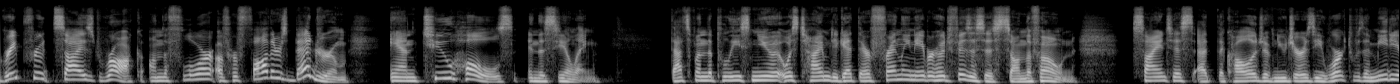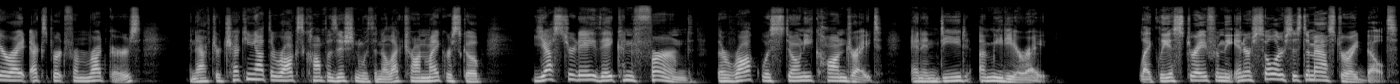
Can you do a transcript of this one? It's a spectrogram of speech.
grapefruit sized rock on the floor of her father's bedroom and two holes in the ceiling. That's when the police knew it was time to get their friendly neighborhood physicists on the phone. Scientists at the College of New Jersey worked with a meteorite expert from Rutgers, and after checking out the rock's composition with an electron microscope, yesterday they confirmed the rock was stony chondrite and indeed a meteorite likely astray from the inner solar system asteroid belt.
